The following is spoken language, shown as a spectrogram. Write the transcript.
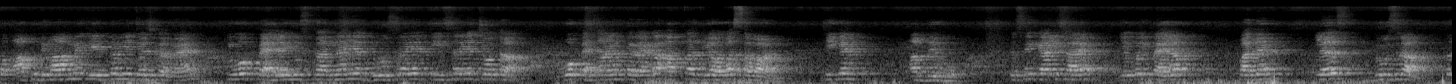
तो आपको दिमाग में एकदम ये जज करना कि वो पहले यूज़ करना है या दूसरा या तीसरा या चौथा, वो पहचान कराएगा, आपका दिया हुआ सवाल। ठीक है? अब देखो तो इसमें क्या लिखा है? ये कोई पहला पद है प्लस दूसरा तो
